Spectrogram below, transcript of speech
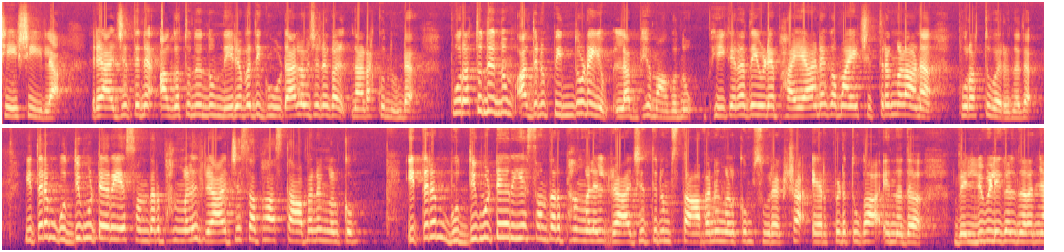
ശേഷിയില്ല. രാജ്യത്തിന് അകത്തുനിന്നും നിരവധി ഗൂഢാലോചനകൾ നടക്കുന്നുണ്ട്. പുറത്തുനിന്നും അതിനു പിന്തുണയും ലഭ്യമാകുന്നു. ഭീകരതയുടെ ഭയാനകമായ ചിത്രങ്ങളാണ് പുറത്തുവരുന്നത്. ഇത്തരം ബുദ്ധിമുട്ടേറിയ സന്ദർഭങ്ങളിൽ രാജ്യസഭാ സ്ഥാപനങ്ങൾക്കും ഇത്തരം ബുദ്ധിമുട്ടേറിയ സന്ദർഭങ്ങളിൽ രാജ്യത്തിനും സ്ഥാപനങ്ങൾക്കും സുരക്ഷ ഏർപ്പെടുത്തുക എന്നത് വെല്ലുവിളികൾ നിറഞ്ഞ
